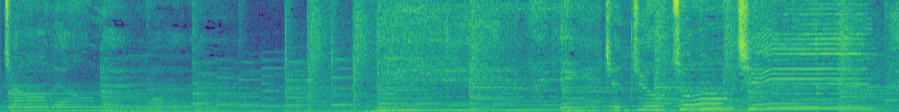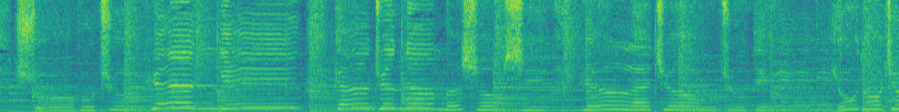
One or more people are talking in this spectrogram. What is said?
照亮了我你一见就钟情说不出原因感觉那么熟悉原来就注定。有多久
